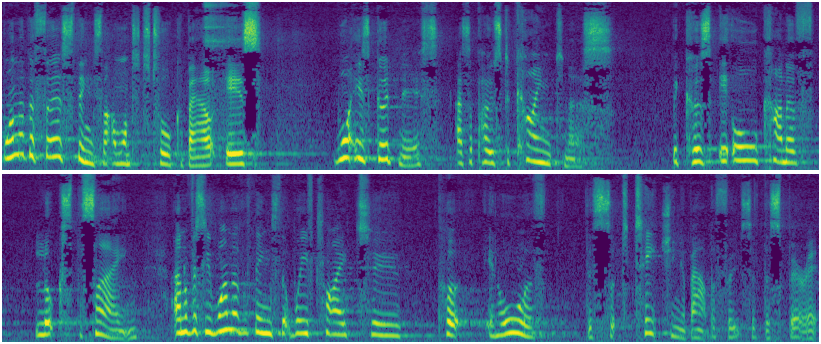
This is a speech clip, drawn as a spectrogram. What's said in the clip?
one of the first things that I wanted to talk about is what is goodness as opposed to kindness? Because it all kind of looks the same. And obviously, one of the things that we've tried to put in all of this sort of teaching about the fruits of the Spirit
